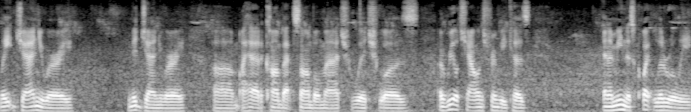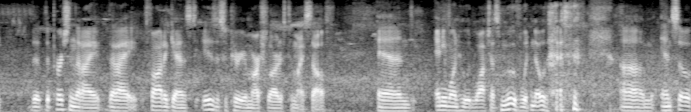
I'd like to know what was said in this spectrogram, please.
late January, mid January, um, I had a combat sambo match, which was a real challenge for me because, and I mean this quite literally, the the person that I that I fought against is a superior martial artist to myself, and anyone who would watch us move would know that. Um, and so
